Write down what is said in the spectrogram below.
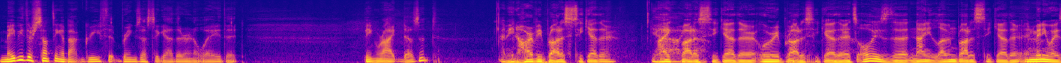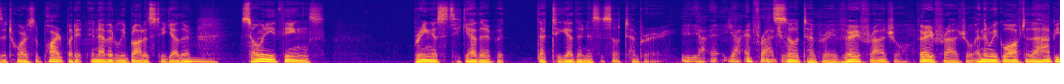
Maybe there's something about grief that brings us together in a way that being right doesn't I mean, Harvey brought us together. Yeah, Ike brought yeah. us together. Uri brought us together. It's always the 9 11 brought us together. In many ways, it tore us apart, but it inevitably brought us together. Mm. So many things bring us together, but that togetherness is so temporary. yeah eh, yeah and fragile It's so temporary, very fragile, very fragile. And then we go off to the happy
